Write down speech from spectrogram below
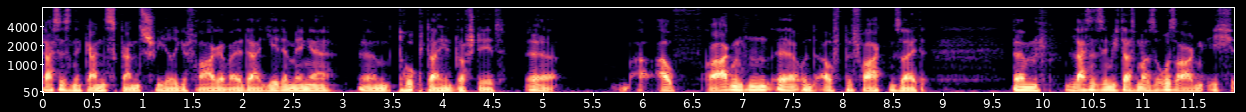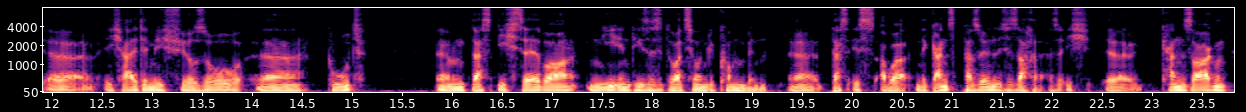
Das ist eine ganz, ganz schwierige Frage, weil da jede Menge ähm, Druck dahinter steht. Äh, auf fragenden äh, und auf befragten Seite. Ähm, lassen Sie mich das mal so sagen. Ich, äh, ich halte mich für so äh, gut, ähm, dass ich selber nie in diese Situation gekommen bin. Äh, das ist aber eine ganz persönliche Sache. Also ich äh, kann sagen,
